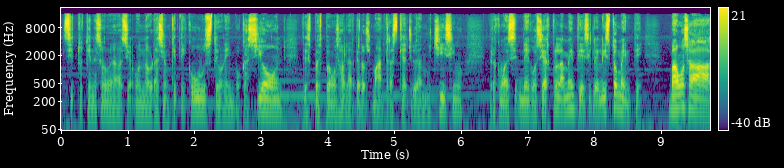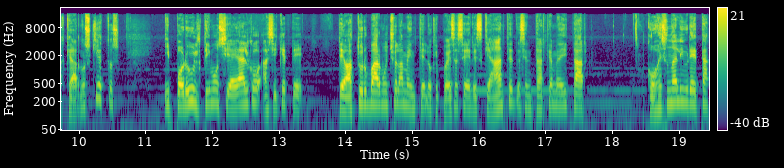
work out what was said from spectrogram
Si tú tienes una oración, una oración que te guste, una invocación, después podemos hablar de los mantras que ayudan muchísimo, pero como decir, negociar con la mente y decirle, listo mente, vamos a quedarnos quietos. Y por último, si hay algo así que te, te va a turbar mucho la mente, lo que puedes hacer es que antes de sentarte a meditar, coges una libreta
